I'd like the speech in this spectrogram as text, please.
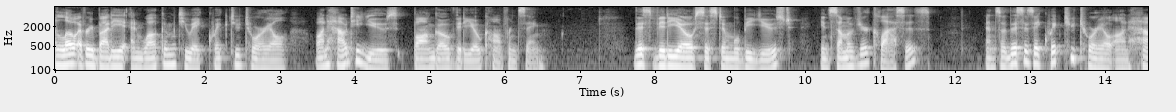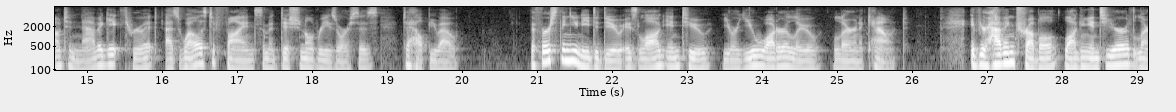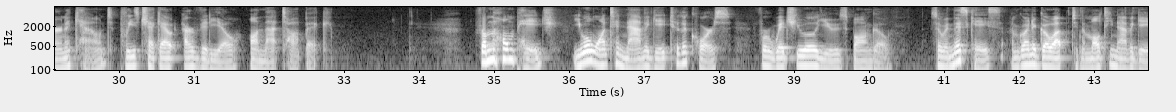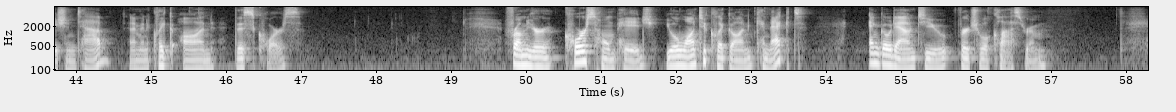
Hello everybody and welcome to a quick tutorial on how to use Bongo video conferencing. This video system will be used in some of your classes and so this is a quick tutorial on how to navigate through it as well as to find some additional resources to help you out. The first thing you need to do is log into your UWaterloo Learn account. If you're having trouble logging into your Learn account, please check out our video on that topic. From the home page, you will want to navigate to the course for which you will use Bongo. So in this case, I'm going to go up to the multi-navigation tab and I'm going to click on this course. From your course homepage, you will want to click on Connect and go down to Virtual Classroom.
